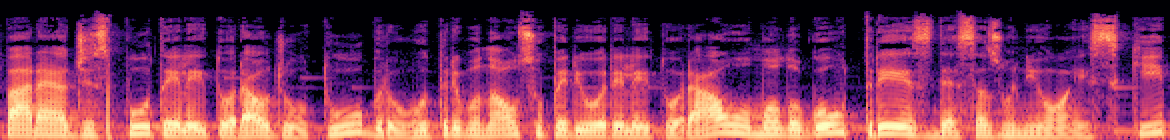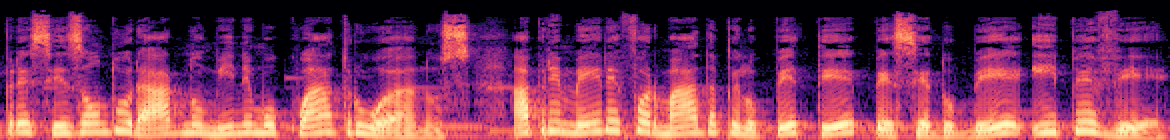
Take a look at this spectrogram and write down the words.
Para a disputa eleitoral de outubro, o Tribunal Superior Eleitoral homologou três dessas uniões, que precisam durar no mínimo quatro anos. A primeira é formada pelo PT, PCdoB e PV.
